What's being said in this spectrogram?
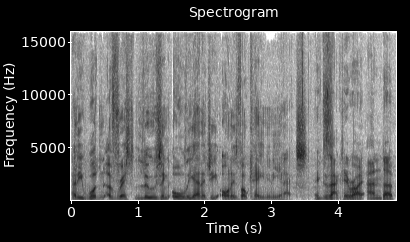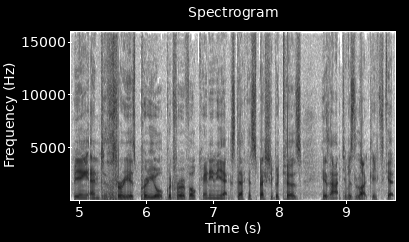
and he wouldn't have risked losing all the energy on his Volcanion EX. Exactly right, and uh, being Enter 3 is pretty awkward for a Volcanion EX deck, especially because his active is likely to get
